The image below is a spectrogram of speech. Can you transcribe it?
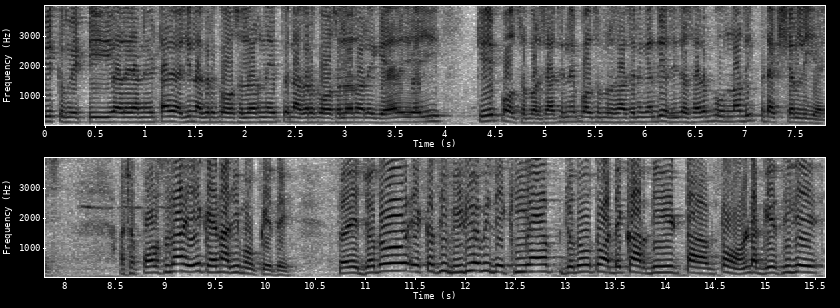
ਵੀ ਕਮੇਟੀ ਵਾਲਿਆਂ ਨੇ ਢਾਇਆ ਜੀ ਨਗਰ ਕੌਂਸਲਰ ਨੇ ਤੇ ਨਗਰ ਕੌਂਸਲਰ ਵਾਲੇ ਕਹਿ ਰਹੇ ਆ ਜੀ ਕਿ ਪੁਲਿਸ ਪ੍ਰਸ਼ਾਸਨ ਨੇ ਪੁਲਿਸ ਪ੍ਰਸ਼ਾਸਨ ਕਹਿੰਦੀ ਅਸੀਂ ਤਾਂ ਸਿਰਫ ਉਹਨਾਂ ਦੀ ਪ੍ਰੋਟੈਕਸ਼ਨ ਲਈ ਆਏ ਸੀ। ਅੱਛਾ, ਪੁਲਿਸ ਦਾ ਇਹ ਕਹਿਣਾ ਜੀ ਮੌਕੇ ਤੇ। ਸੇ ਜਦੋਂ ਇੱਕ ਅਸੀਂ ਵੀਡੀਓ ਵੀ ਦੇਖੀ ਆ, ਜਦੋਂ ਤੁਹਾਡੇ ਘਰ ਦੀ ਢਾ- ਢਾਉਣ ਲੱਗੇ ਸੀਗੇ,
